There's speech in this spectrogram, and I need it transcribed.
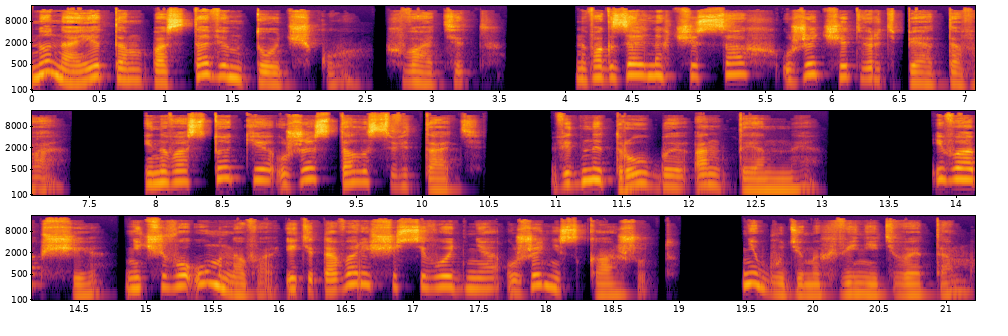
Но на этом поставим точку. Хватит. На вокзальных часах уже четверть пятого. И на востоке уже стало светать. Видны трубы, антенны. И вообще, ничего умного эти товарищи сегодня уже не скажут. Не будем их винить в этом.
